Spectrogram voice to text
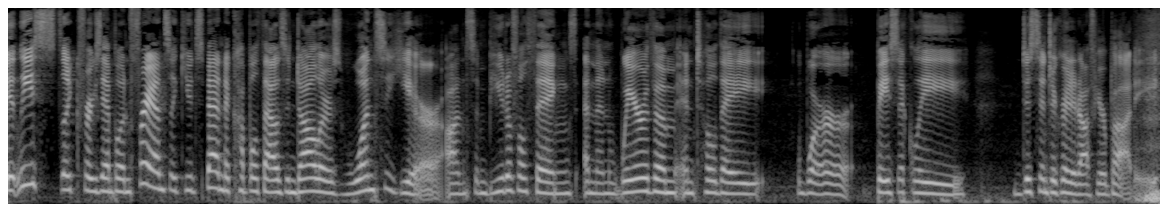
at least like for example in France, like you'd spend a couple thousand dollars once a year on some beautiful things and then wear them until they were basically disintegrated off your body.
